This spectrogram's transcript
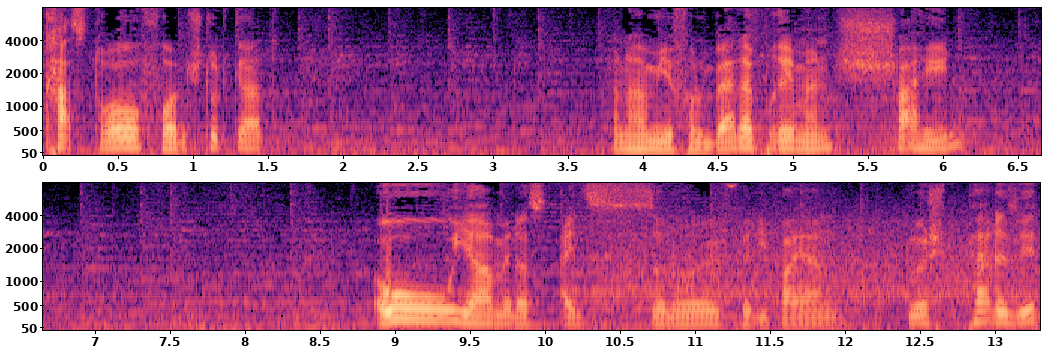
Castro von Stuttgart. Dann haben wir von Werder Bremen Shahin. Oh, hier haben wir das 1 zu 0 für die Bayern durch Perisic.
